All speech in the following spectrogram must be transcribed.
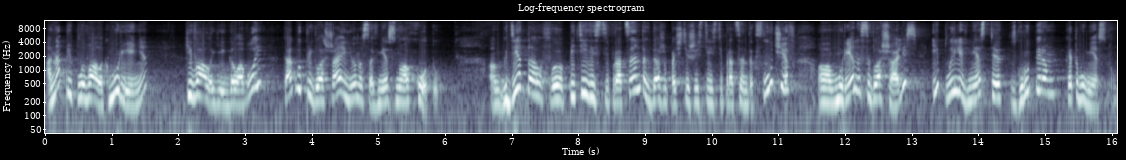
она приплывала к мурене, кивала ей головой, как бы приглашая ее на совместную охоту. Где-то в 50%, даже почти 60% случаев э, мурены соглашались и плыли вместе с группером к этому месту.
